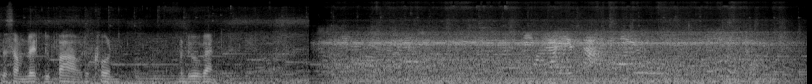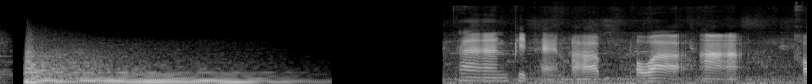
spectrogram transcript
จะสำเร็จหรือเปล่าทุกคน มาดูกัน ผิดแผนครับ เพราะว่าอ่าเขา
